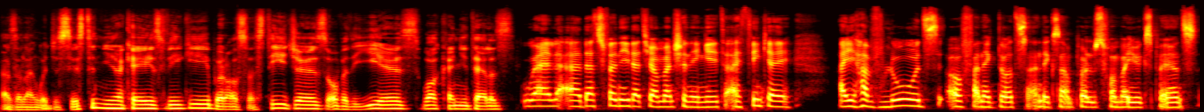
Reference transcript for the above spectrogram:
as a language assistant in your case, Vicky, but also as teachers over the years? What can you tell us? Well, uh, that's funny that you're mentioning it. I think I I have loads of anecdotes and examples from my experience.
